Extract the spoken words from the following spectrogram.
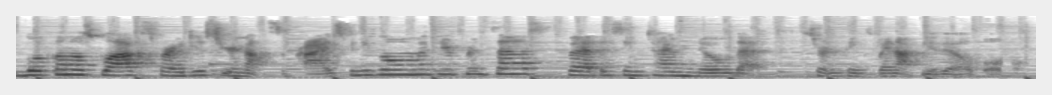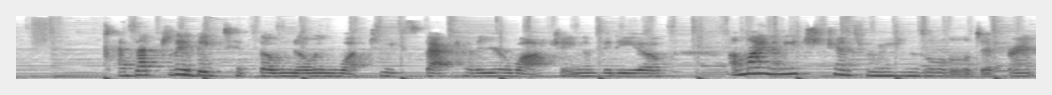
Look on those blogs for ideas so you're not surprised when you go in with your princess, but at the same time, know that certain things might not be available. That's actually a big tip though, knowing what to expect, whether you're watching a video online, and each transformation is a little different.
